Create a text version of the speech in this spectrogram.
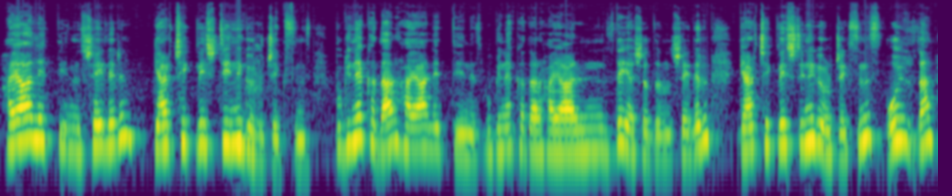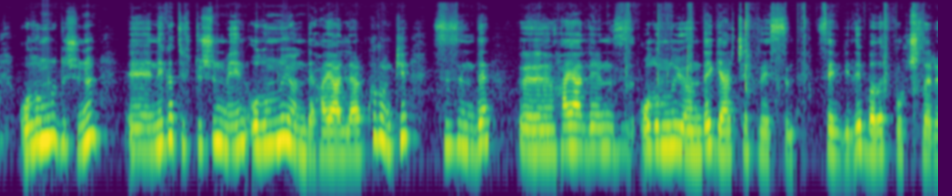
hayal ettiğiniz şeylerin gerçekleştiğini göreceksiniz. Bugüne kadar hayal ettiğiniz, bugüne kadar hayalinizde yaşadığınız şeylerin gerçekleştiğini göreceksiniz. O yüzden olumlu düşünün, e, negatif düşünmeyin, olumlu yönde hayaller kurun ki sizin de e, hayalleriniz olumlu yönde gerçekleşsin sevgili balık burçları.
